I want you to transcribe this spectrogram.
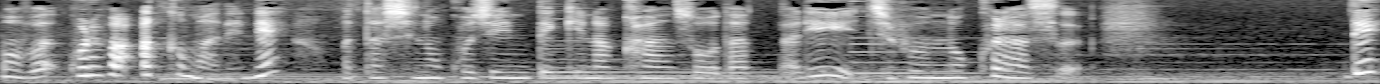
まあ、これはあくまでね私の個人的な感想だったり自分のクラスで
